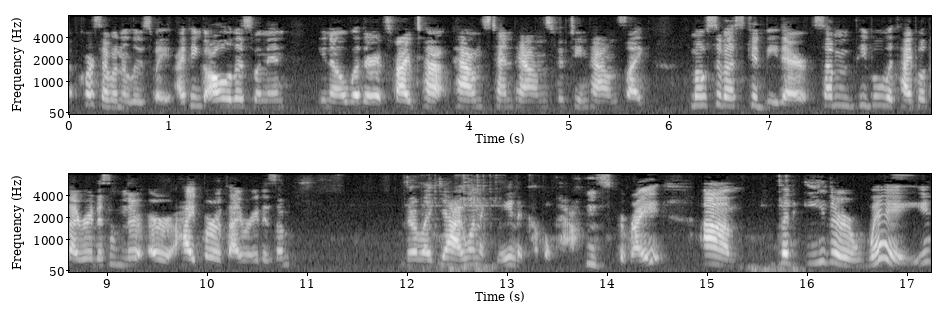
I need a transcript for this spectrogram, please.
Of course, I want to lose weight. I think all of us women, you know, whether it's five ta- pounds, 10 pounds, 15 pounds, like most of us could be there. Some people with hypothyroidism or hyperthyroidism, they're like, yeah, I want to gain a couple pounds, right? Um, but either way,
